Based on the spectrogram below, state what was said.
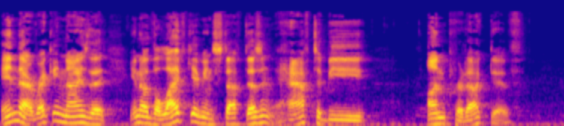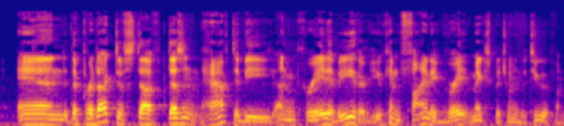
in that, recognize that, you know, the life giving stuff doesn't have to be unproductive. And the productive stuff doesn't have to be uncreative either. You can find a great mix between the two of them.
